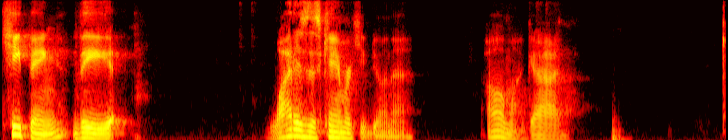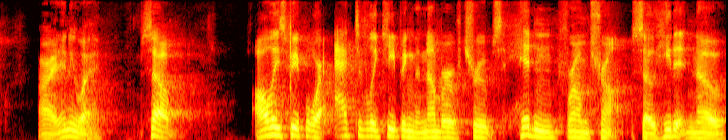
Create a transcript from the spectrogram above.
keeping the. Why does this camera keep doing that? Oh my God. All right, anyway, so all these people were actively keeping the number of troops hidden from Trump. So he didn't know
